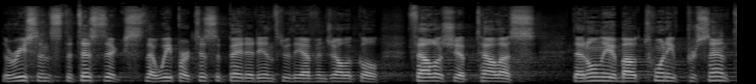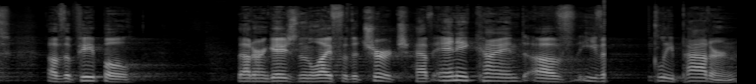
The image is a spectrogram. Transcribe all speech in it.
The recent statistics that we participated in through the Evangelical Fellowship tell us that only about 20% of the people that are engaged in the life of the church have any kind of even weekly pattern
